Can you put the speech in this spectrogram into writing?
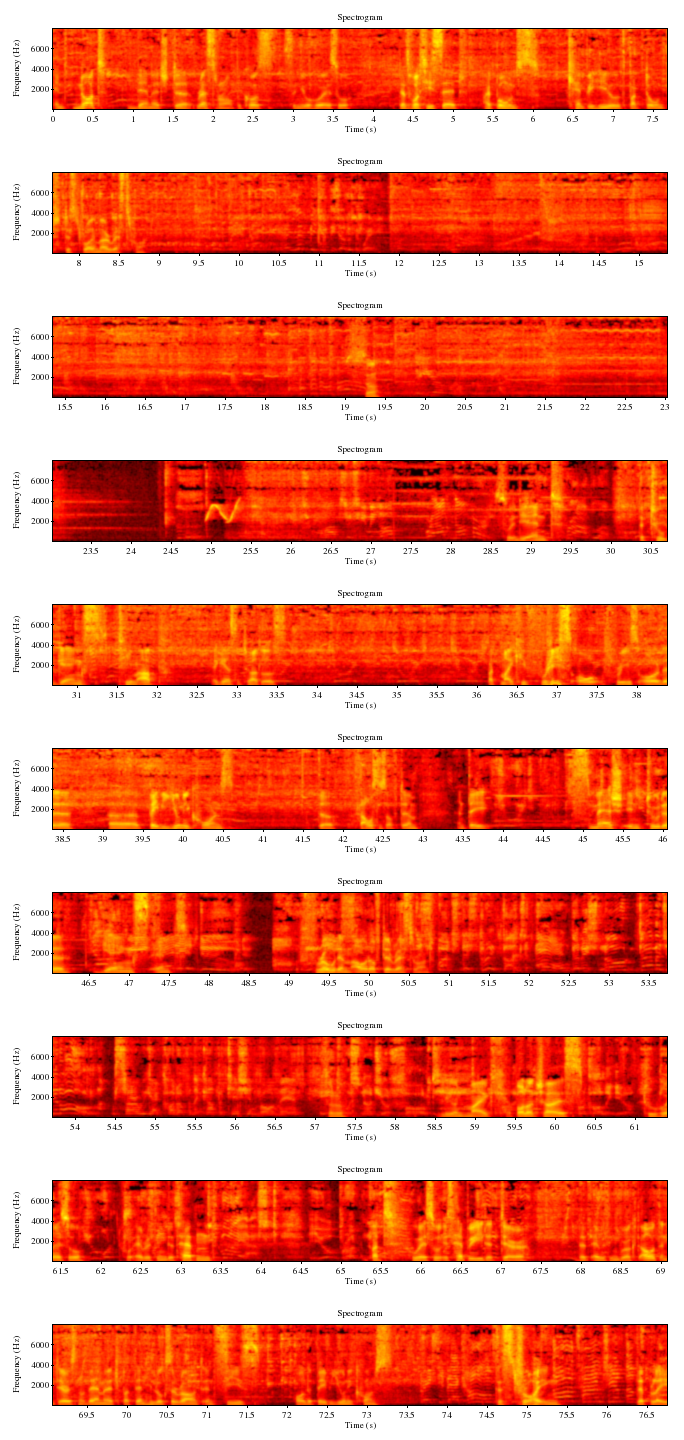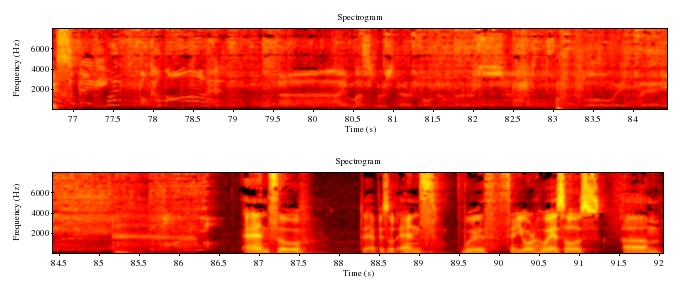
and not damage the restaurant because Senor Hueso, that's what he said. My bones can't be healed, but don't destroy my restaurant. So, so in the end, the two gangs team up against the turtles. But Mikey frees all frees all the uh, baby unicorns, the thousands of them, and they smash into the gangs and throw them out of the restaurant. watch the street thugs, and there is no damage at all. Sorry we got caught up in the competition, Bone Man. So It was not your fault. Leo and Mike apologize to Hueso for everything that happened. But Hueso is happy that there that everything worked out and there is no damage. But then he looks around and sees all the baby unicorns destroying the place. And so the episode ends with Senor Hueso's um,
